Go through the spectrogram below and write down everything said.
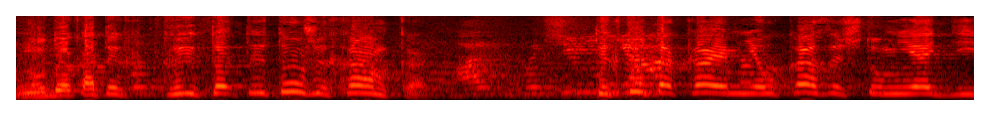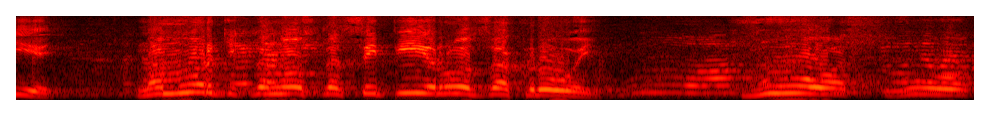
Ну так а ты, ты, ты тоже хамка. А почему Ты кто такая мне указывать, что мне одеть? На мордик на нос нацепи и рот закрой. Вот. Вот, вот.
